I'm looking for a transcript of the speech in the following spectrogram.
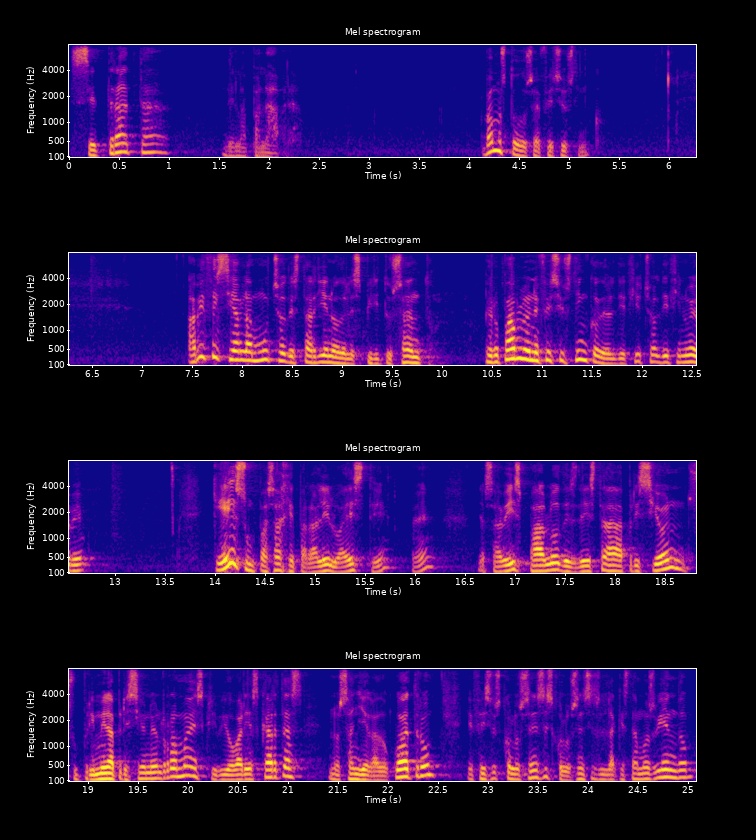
Se trata de la palabra. Vamos todos a Efesios 5. A veces se habla mucho de estar lleno del Espíritu Santo. Pero Pablo en Efesios 5, del 18 al 19, que es un pasaje paralelo a este, ¿eh? Ya sabéis, Pablo desde esta prisión, su primera prisión en Roma, escribió varias cartas, nos han llegado cuatro, Efesios Colosenses, Colosenses es la que estamos viendo,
